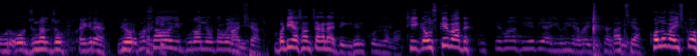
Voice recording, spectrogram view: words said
और ओरिजिनल जो कह रहा है प्योर पूरा लोटा भाई अच्छा बढ़िया सांचा का ला देगी। बिल्कुल जमा। ठीक है उसके बाद? उसके बाद ये भी आई हुई है भाई अच्छा खोलो भाई इसको।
